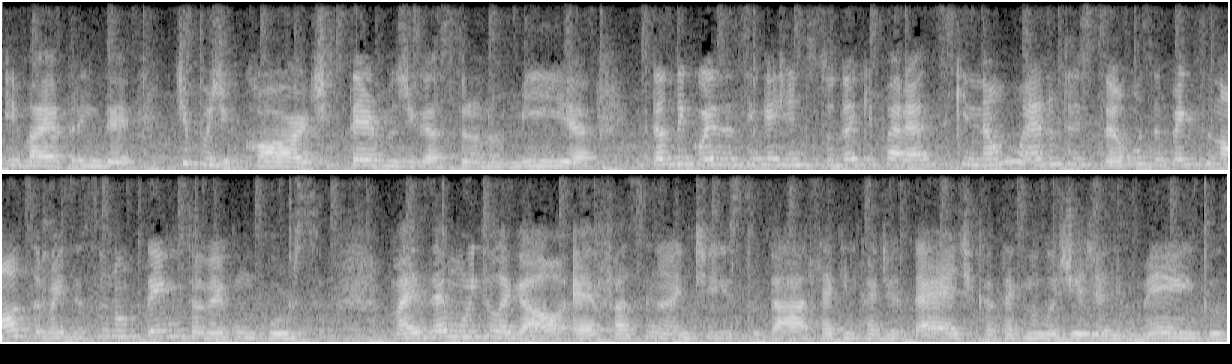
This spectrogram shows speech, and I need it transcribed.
e vai aprender tipos de corte, termos de gastronomia. Então tem coisas assim que a gente estuda que parece que não é nutrição. Você pensa, nossa, mas isso não tem muito a ver com o curso. Mas é muito legal, é fascinante estudar técnica dietética, tecnologia de alimentos.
